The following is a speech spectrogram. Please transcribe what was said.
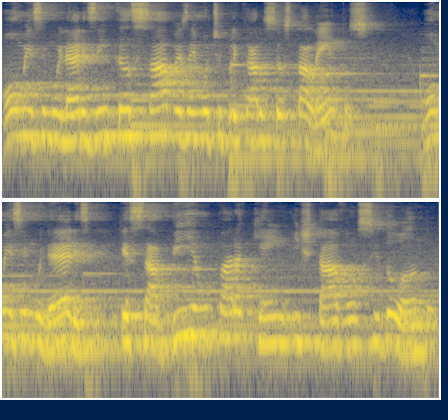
homens e mulheres incansáveis em multiplicar os seus talentos, homens e mulheres que sabiam para quem estavam se doando.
